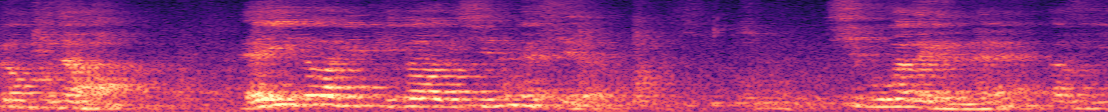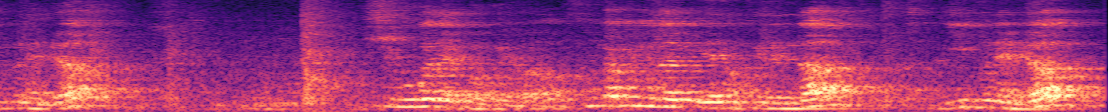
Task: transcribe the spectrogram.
그럼 보자. A 더하기 B 더하기 C는 몇이에요? 15가 되겠네. 따라서 2분의 몇? 15가 될 거고요. 삼각형이 넓이 얘는 어떻게 된다? 2분의 몇?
